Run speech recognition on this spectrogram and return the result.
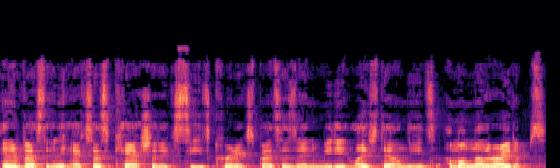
and invest any excess cash that exceeds current expenses and immediate lifestyle needs, among other items.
